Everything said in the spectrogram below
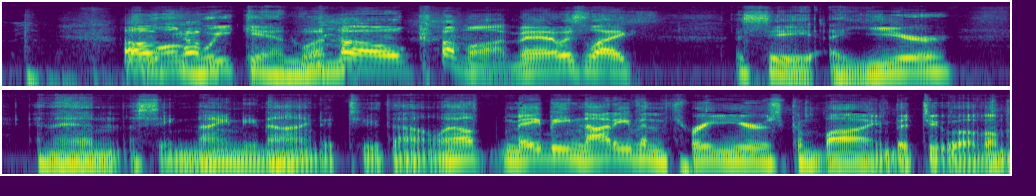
oh, long come, weekend, wasn't it? Oh, come on, man. It was like, let's see, a year and then, let's see, 99 to 2000. Well, maybe not even three years combined, the two of them.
